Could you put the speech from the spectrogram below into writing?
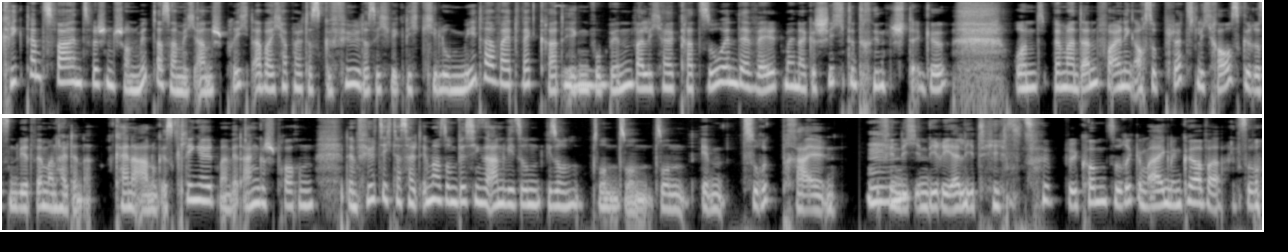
krieg dann zwar inzwischen schon mit, dass er mich anspricht, aber ich habe halt das Gefühl, dass ich wirklich kilometerweit weg gerade mhm. irgendwo bin, weil ich halt gerade so in der Welt meiner Geschichte drin stecke. Und wenn man dann vor allen Dingen auch so plötzlich rausgerissen wird, wenn man halt dann, keine Ahnung, es klingelt, man wird angesprochen, dann fühlt sich das halt immer so ein bisschen an wie so ein, wie so, so, so, so ein eben Zurückprallen mhm. finde ich, in die Realität. Willkommen zurück im eigenen Körper. So.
